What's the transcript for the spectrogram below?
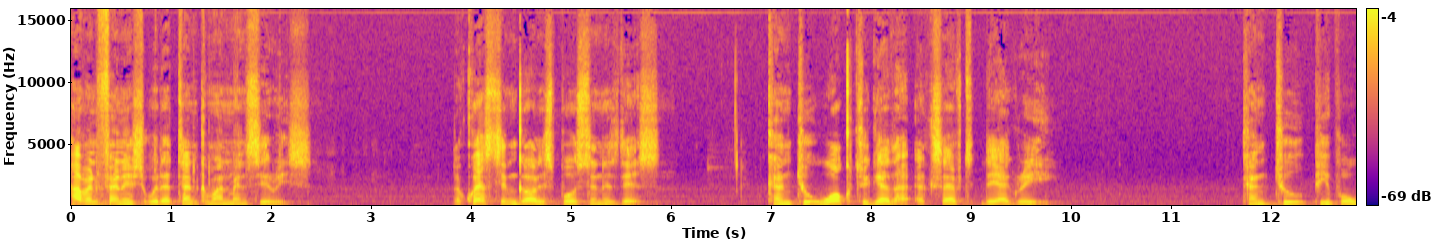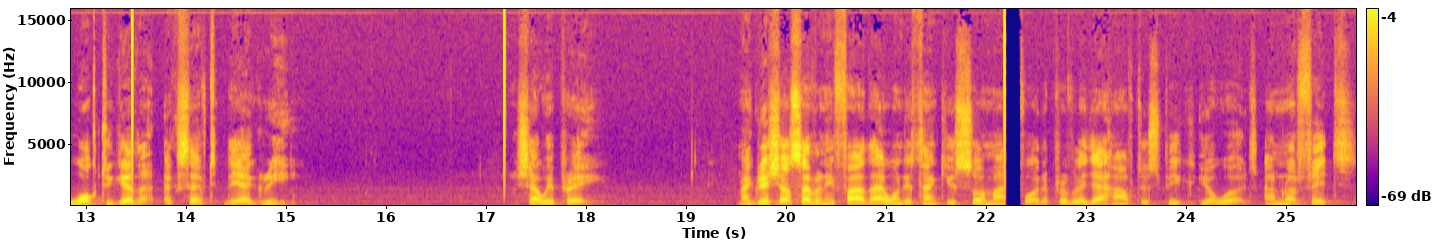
Having finished with the Ten Commandments series, the question God is posing is this Can two walk together except they agree? Can two people walk together except they agree? Shall we pray? My gracious Heavenly Father, I want to thank you so much for the privilege I have to speak your words. I'm not fit.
